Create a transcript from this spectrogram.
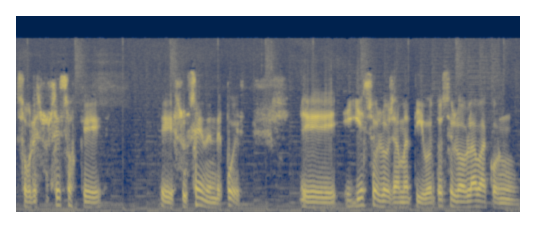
sobre sucesos que suceden después. y eso es lo llamativo. Entonces lo hablaba con,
